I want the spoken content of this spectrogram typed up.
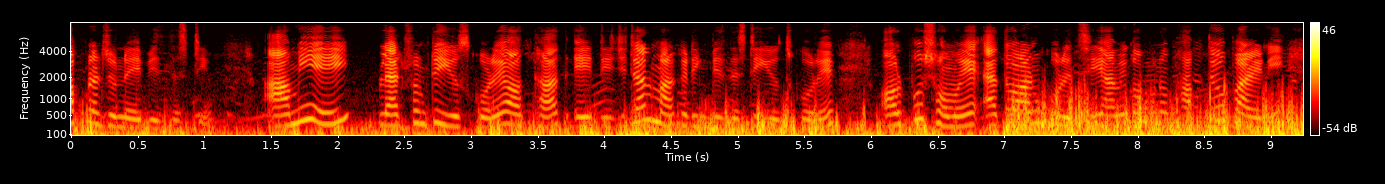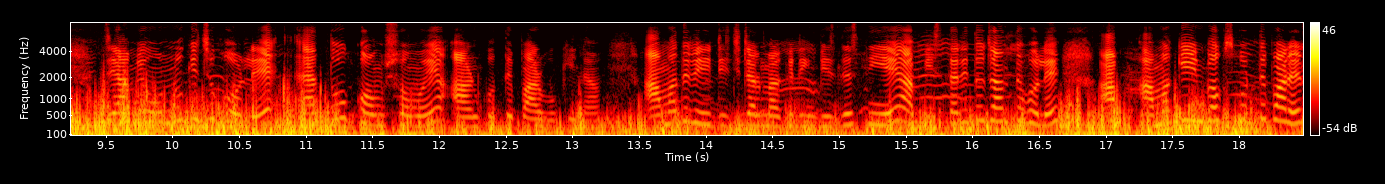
আপনার জন্য এই বিজনেসটি আমি এই প্ল্যাটফর্মটি ইউজ করে, অর্থাৎ এই ডিজিটাল মার্কেটিং বিজনেসটি ইউজ করে অল্প সময়ে এত আর্ন করেছি, আমি কখনো ভাবতেও পারিনি যে আমি অন্য কিছু করলে এত কম সময়ে আর্ন করতে পারব কিনা। আমাদের এই ডিজিটাল মার্কেটিং বিজনেস নিয়ে বিস্তারিত জানতে হলে আমাকে ইনবক্স করতে পারেন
